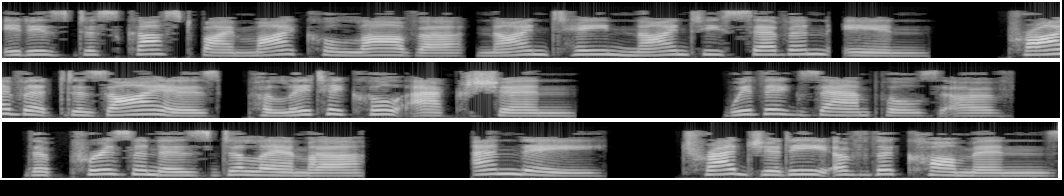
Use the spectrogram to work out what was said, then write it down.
It is discussed by Michael Laver 1997 in Private Desires, Political Action, with examples of the prisoner's dilemma and the tragedy of the commons.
